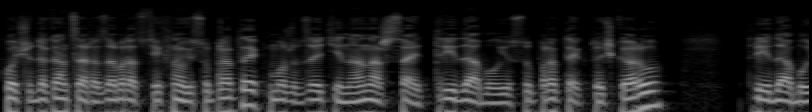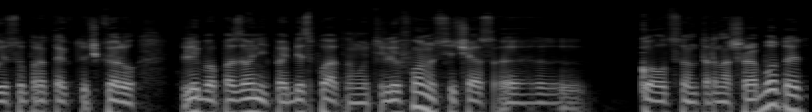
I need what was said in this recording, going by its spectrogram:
хочет до конца разобраться в технологии Супротек, может зайти на наш сайт www.suprotec.ru www.suprotec.ru, либо позвонить по бесплатному телефону, сейчас э, колл-центр наш работает,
